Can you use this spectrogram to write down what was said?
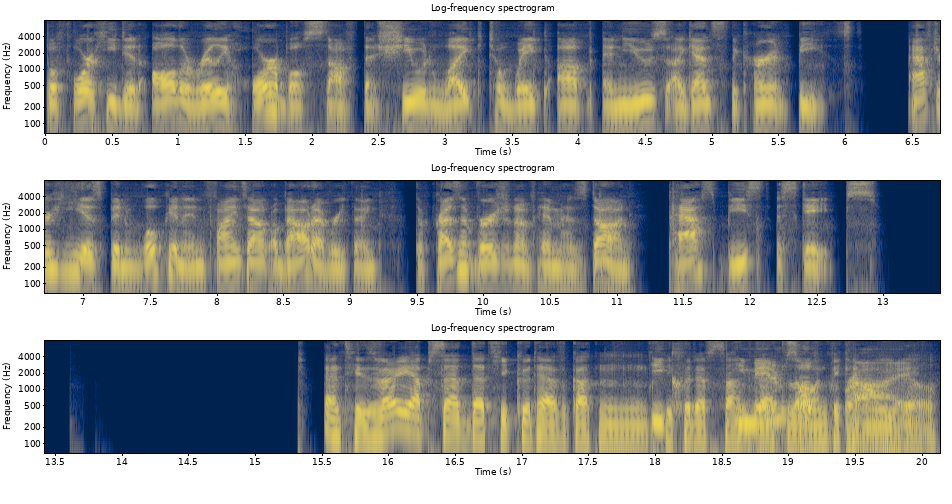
before he did all the really horrible stuff that she would like to wake up and use against the current Beast. After he has been woken and finds out about everything the present version of him has done, past Beast escapes. And he's very upset that he could have gotten, He he, could have he sunk made that himself low and become cry. evil.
